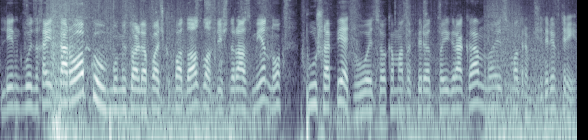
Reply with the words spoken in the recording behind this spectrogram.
Линк будет заходить в коробку. Моментально пачку подаст. Отличный размен. Но Пуш опять выводит свою команду вперед по игрокам. Ну и смотрим. 4 в 3.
